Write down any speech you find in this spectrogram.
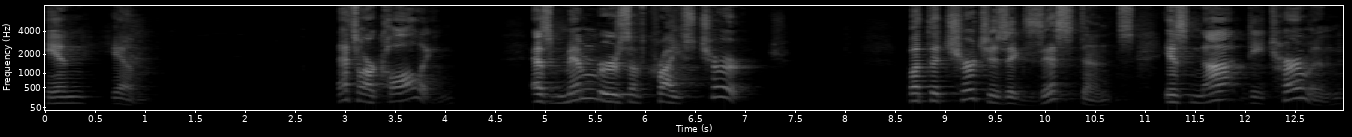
in Him. That's our calling as members of Christ's church. But the church's existence is not determined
